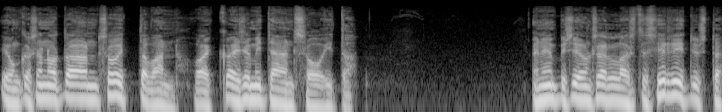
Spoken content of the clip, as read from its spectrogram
jonka sanotaan soittavan, vaikka ei se mitään soita. Enempi se on sellaista siritystä,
